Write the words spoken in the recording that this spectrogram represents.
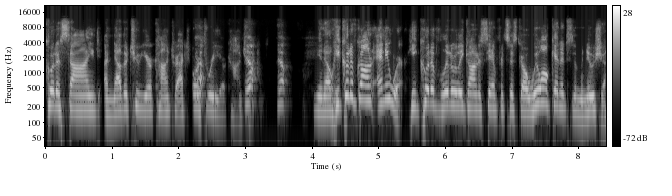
could have signed another two year contract or Yeah. three year contract. You know, he could have gone anywhere. He could have literally gone to San Francisco. We won't get into the minutia,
